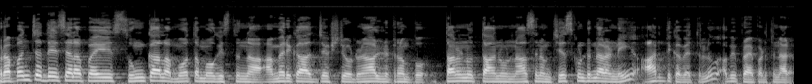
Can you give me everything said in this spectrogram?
ప్రపంచ దేశాలపై సుంకాల మూత మోగిస్తున్న అమెరికా అధ్యక్షుడు డొనాల్డ్ ట్రంప్ తనను తాను నాశనం చేసుకుంటున్నారని ఆర్థికవేత్తలు అభిప్రాయపడుతున్నారు.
